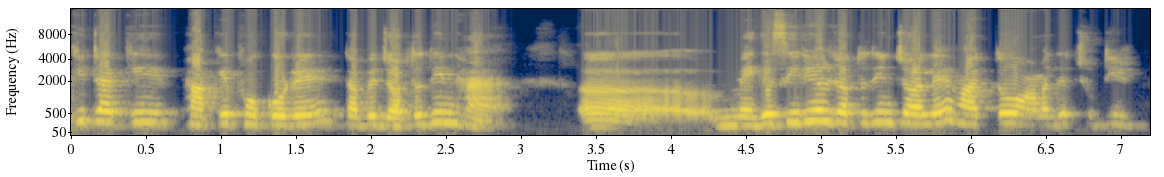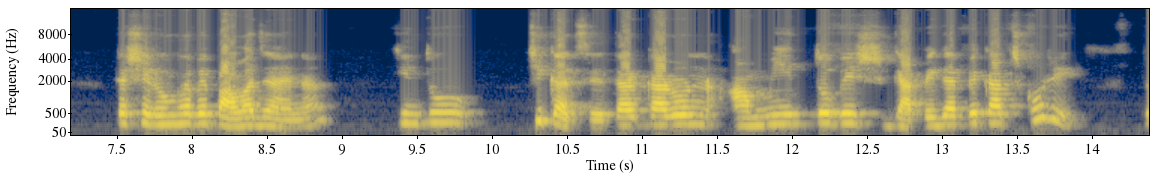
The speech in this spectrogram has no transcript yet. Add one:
টুকিটাকি ফাঁকে ফোকরে? তবে যতদিন হ্যাঁ মেগা সিরিয়াল যতদিন চলে, হয়তো আমাদের ছুটিটা সেরম ভাবে পাওয়া যায় না। কিন্তু ঠিক আছে, তার কারণ আমি তো বেশ গ্যাপে গ্যাপে কাজ করি, তো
